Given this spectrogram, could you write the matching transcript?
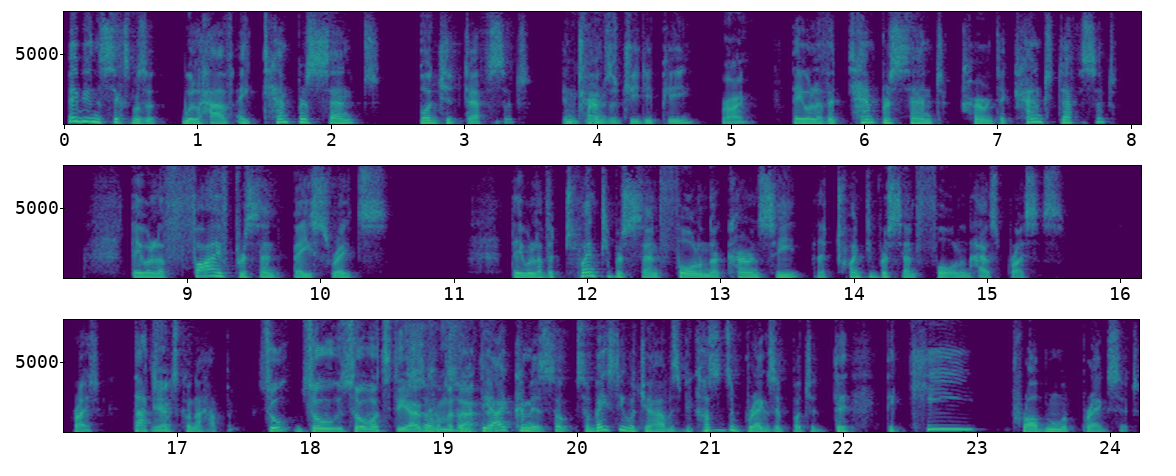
maybe in six months, will have a 10% budget deficit in Okay. terms of GDP. Right. They will have a 10% current account deficit. They will have 5% base rates. They will have a 20% fall in their currency and a 20% fall in house prices. Right? That's Yeah. what's going to happen. So so so what's the outcome so, of so that? the then? outcome is so, so basically what you have is because it's a Brexit budget, the, the key problem with Brexit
